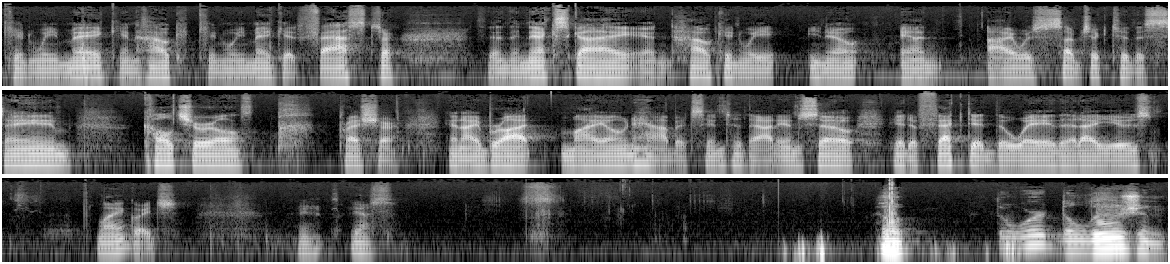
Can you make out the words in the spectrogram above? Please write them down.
can we make, and how can we make it faster than the next guy, and how can we, you know? And I was subject to the same cultural pressure. And I brought my own habits into that. And so it affected the way that I used language. Yes. Hello. The word delusion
